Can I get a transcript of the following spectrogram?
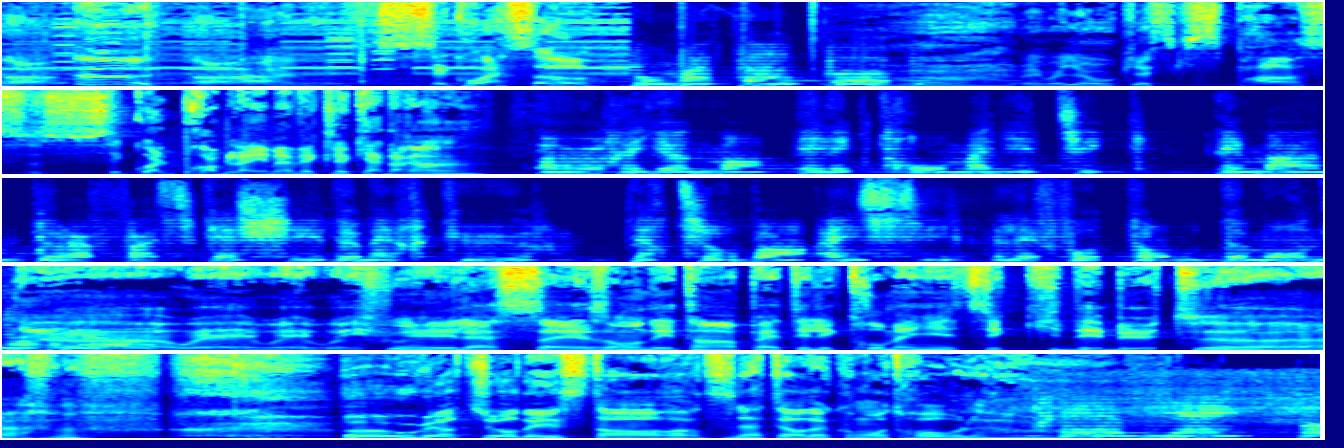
ah, euh, ah, c'est quoi ça? Mais voyons, qu'est-ce qui se passe? C'est quoi le problème avec le cadran? Un rayonnement électromagnétique émane de la face cachée de Mercure, perturbant ainsi les photons de mon horloge. Ah, oui, oui, oui. Oui, la saison des tempêtes électromagnétiques qui débute. Ah, Ah, ouverture des stores, ordinateur de contrôle. Très bien, Bob.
